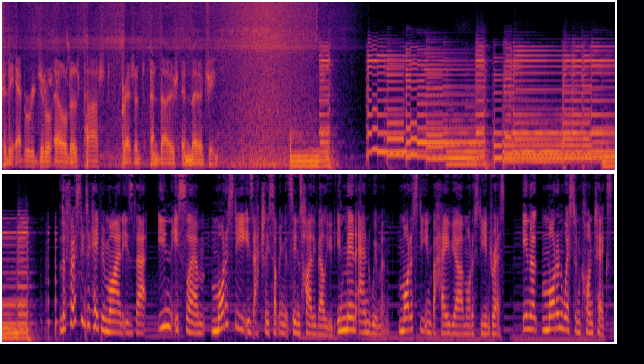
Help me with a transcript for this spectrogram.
to the Aboriginal elders past, present and those emerging. The first thing to keep in mind is that in Islam, modesty is actually something that's seen as highly valued in men and women. Modesty in behaviour, modesty in dress. In a modern Western context,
